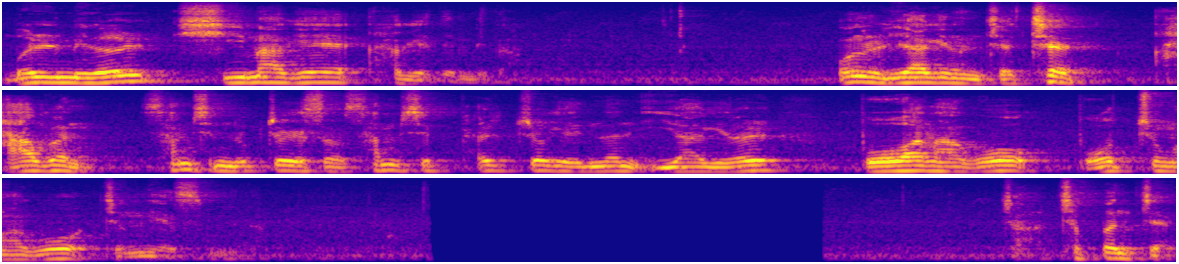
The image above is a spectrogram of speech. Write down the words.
멀미를 심하게 하게 됩니다. 오늘 이야기는 제책 하권 36쪽에서 38쪽에 있는 이야기를 보완하고 보충하고 정리했습니다. 자, 첫 번째.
